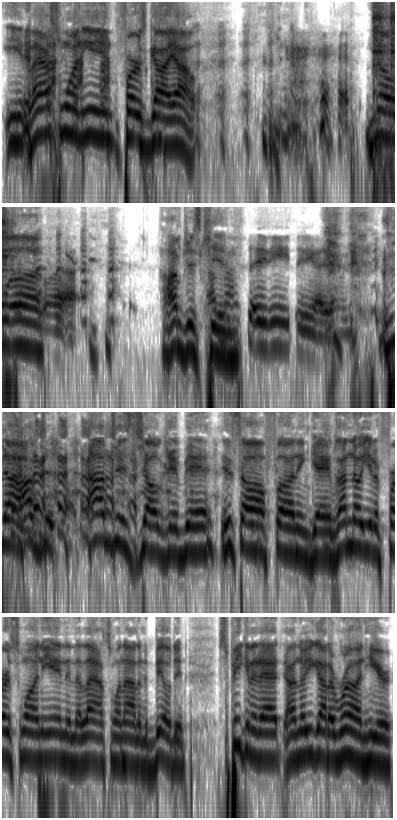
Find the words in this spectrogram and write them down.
in, last one in, first guy out. No, uh, I'm just kidding. I'm not saying anything. no, I'm just, I'm just joking, man. It's all fun and games. I know you're the first one in and the last one out of the building. Speaking of that, I know you got to run here.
